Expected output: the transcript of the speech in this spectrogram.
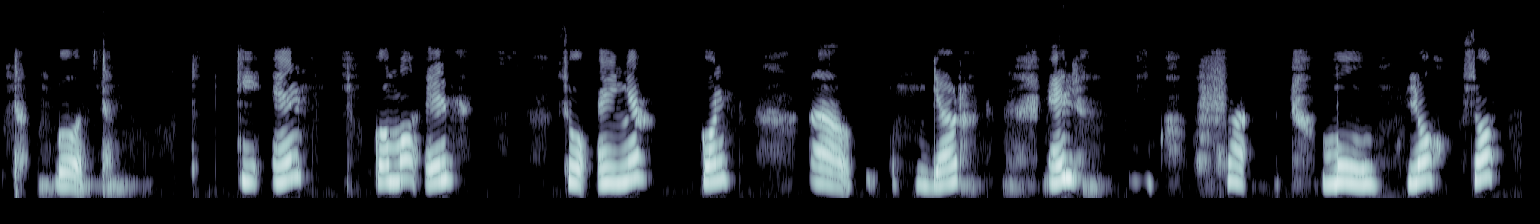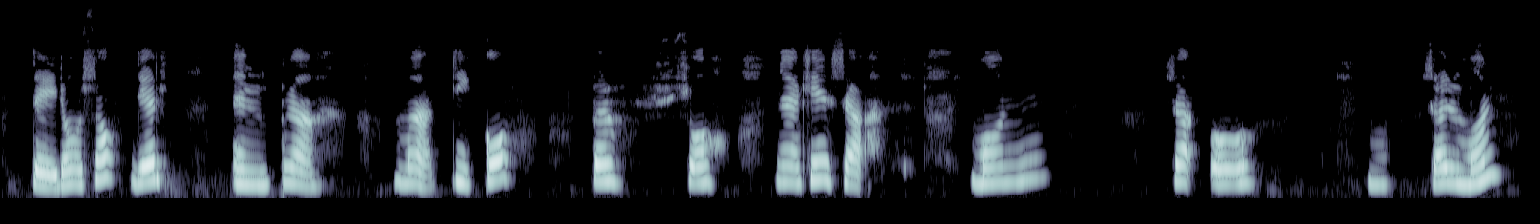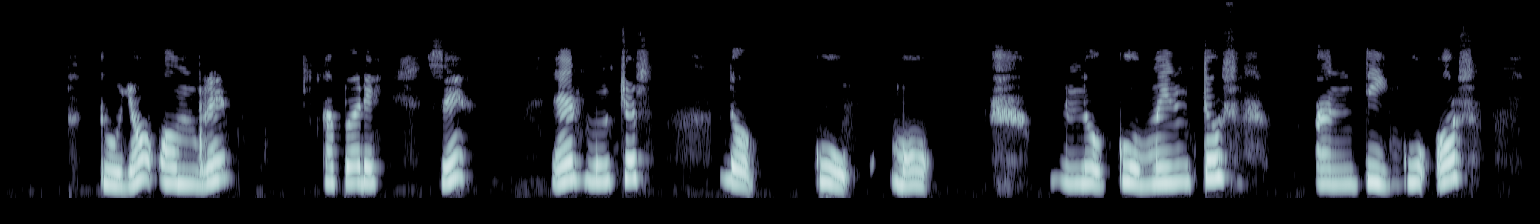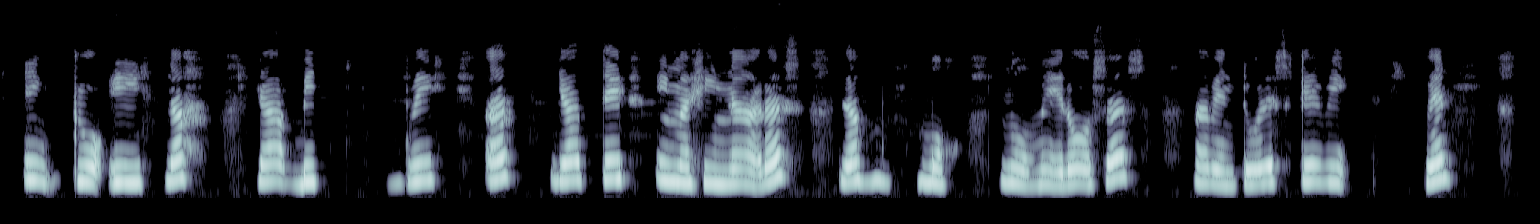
quien como él sueña con hallar el fabuloso teroso del emblemático personaje Salmón, Salmón, cuyo hombre aparece en muchos documentos antiguos, incluida la Biblia. Ya te imaginarás las numerosas aventuras que viven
